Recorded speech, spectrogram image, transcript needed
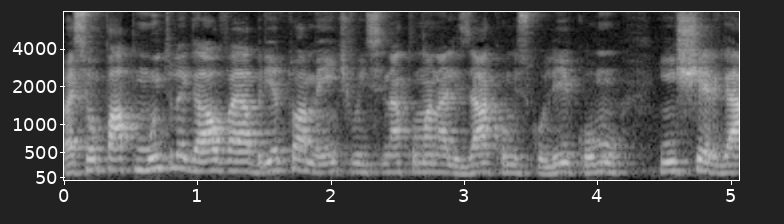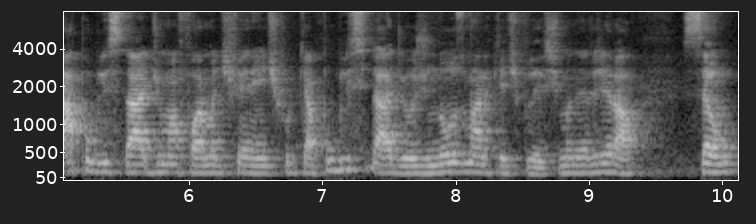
Vai ser um papo muito legal, vai abrir a tua mente, vou ensinar como analisar, como escolher, como enxergar a publicidade de uma forma diferente, porque a publicidade hoje nos marketplaces, de maneira geral, são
